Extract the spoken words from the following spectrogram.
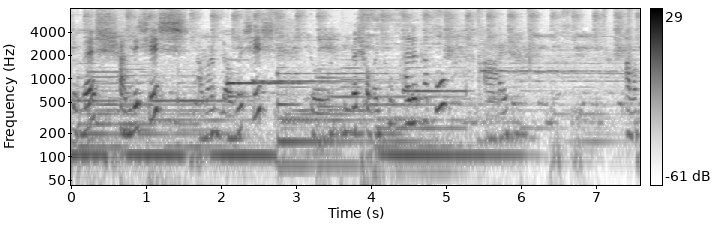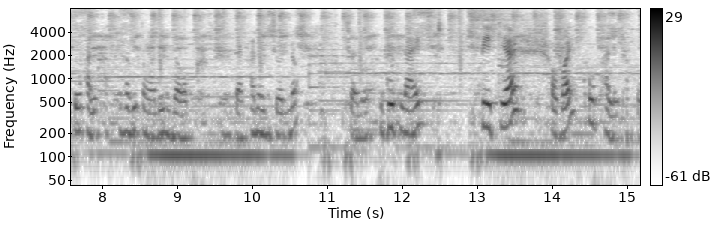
তো ব্যাস, সানডে শেষ, আমার ব্লগও শেষ। তো তোমরা সবাই খুব ভালো থাকো। আর আমাকেও ভালো থাকতে হবে তোমাদের ব্লগ দেখানোর জন্য। চলো গুড নাইট টেক কেয়ার সবাই খুব ভালো থাকো।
